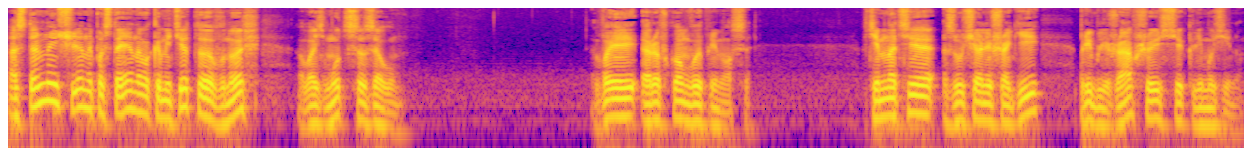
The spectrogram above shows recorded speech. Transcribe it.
остальные члены постоянного комитета вновь возьмутся за ум. Вэй рывком выпрямился. В темноте звучали шаги, приближавшиеся к лимузину.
